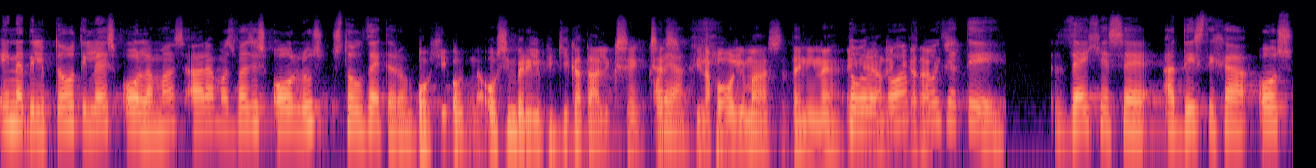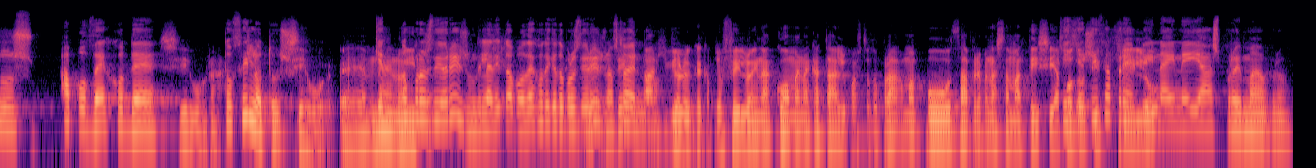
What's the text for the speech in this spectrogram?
είναι αντιληπτό ότι λες όλα μας, άρα μας βάζεις όλους στο ουδέτερο. Όχι, ως συμπεριληπτική κατάληξη. Ξέρεις Ωραία. τι να πω όλοι μας, δεν είναι. Το είναι ρωτώ αυτό κατάληξη. γιατί; Δέχεσαι αντίστοιχα όσους αποδέχονται Σίγουρα. το φίλο τους. Σίγουρα. Ε, και ναι, το προσδιορίζουν. Δηλαδή το αποδέχονται και το προσδιορίζουν. Ναι, αυτό δεν εννοώ. υπάρχει βιολογικά κάποιο φίλο. Είναι ακόμα ένα κατάλοιπο αυτό το πράγμα που θα έπρεπε να σταματήσει. Και γιατί θα πρέπει να είναι ή άσπρο ή μαύρο;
